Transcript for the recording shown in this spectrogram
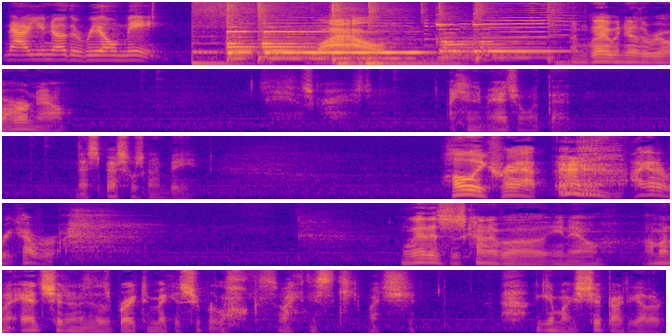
Now you know the real me. Wow. Glad we know the real her now. Jesus Christ. I can't imagine what that that special's gonna be. Holy crap. I gotta recover. I'm glad this is kind of a, you know, I'm gonna add shit into this break to make it super long so I can just keep my shit I get my shit back together.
